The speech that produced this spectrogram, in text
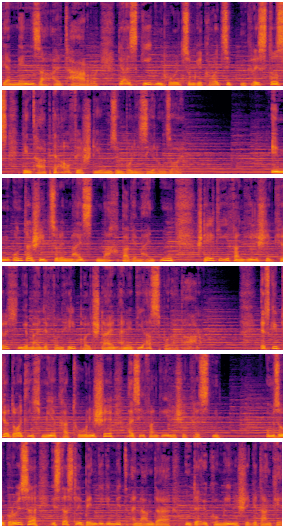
der Mensa-Altar, der als Gegenpol zum gekreuzigten Christus den Tag der Auferstehung symbolisieren soll. Im Unterschied zu den meisten Nachbargemeinden stellt die evangelische Kirchengemeinde von Hilpoltstein eine Diaspora dar. Es gibt hier deutlich mehr katholische als evangelische Christen Umso größer ist das lebendige Miteinander und der ökumenische Gedanke.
